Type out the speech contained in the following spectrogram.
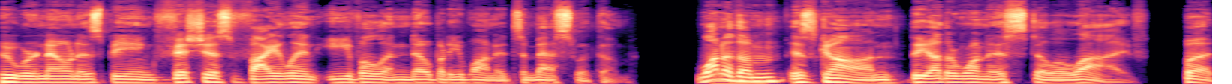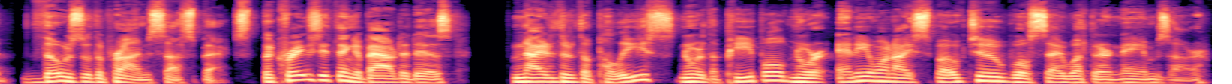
who were known as being vicious, violent, evil and nobody wanted to mess with them. One of them is gone, the other one is still alive but those are the prime suspects. The crazy thing about it is neither the police nor the people nor anyone I spoke to will say what their names are.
